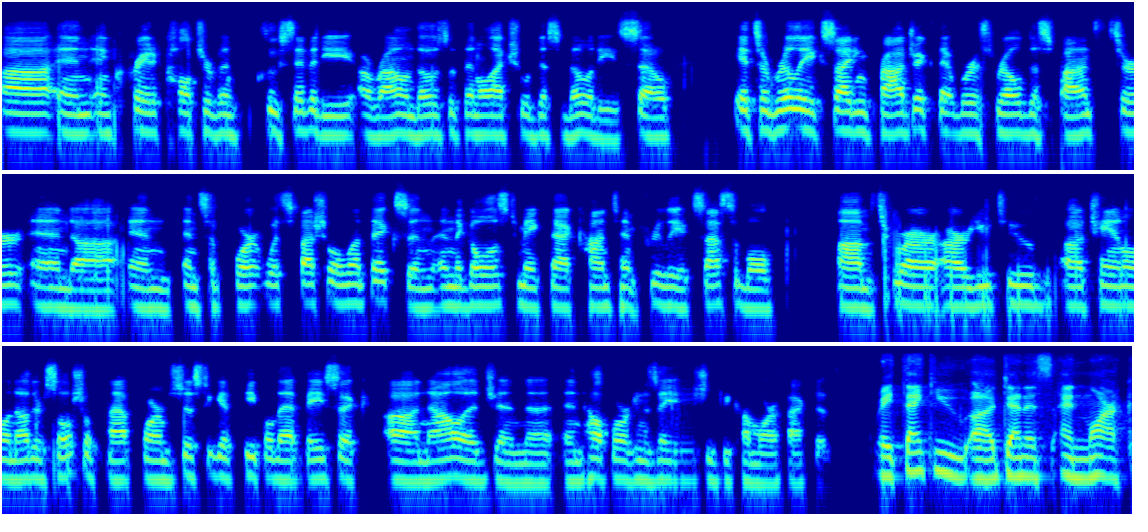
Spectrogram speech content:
uh, and and create a culture of inclusivity around those with intellectual disabilities. So it's a really exciting project that we're thrilled to sponsor and uh, and and support with Special Olympics. And and the goal is to make that content freely accessible um, through our our YouTube uh, channel and other social platforms, just to give people that basic uh, knowledge and uh, and help organizations become more effective. Great. Thank you, uh, Denis and Mark.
